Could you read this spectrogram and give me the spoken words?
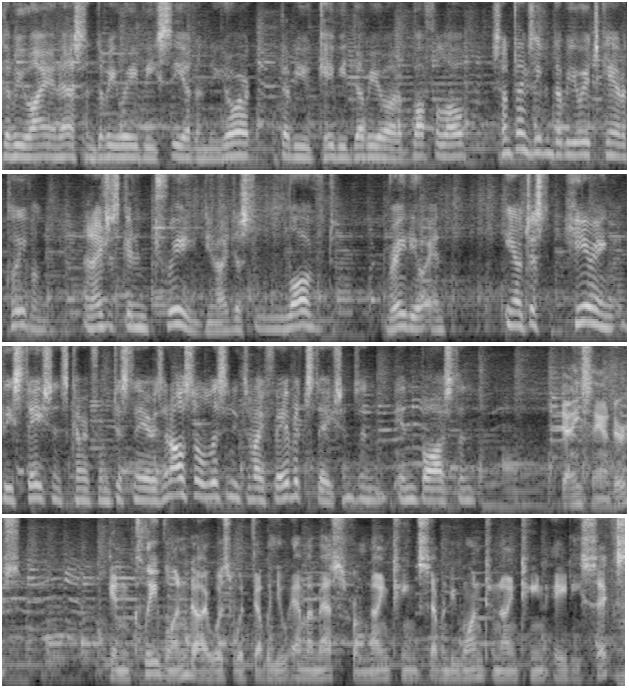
WINS and WABC out of New York, WKBW out of Buffalo, sometimes even WHK out of Cleveland. And I just get intrigued, you know, I just loved radio and, you know, just hearing these stations coming from distant areas and also listening to my favorite stations in, in Boston. Denny Sanders. In Cleveland, I was with WMMS from 1971 to 1986.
